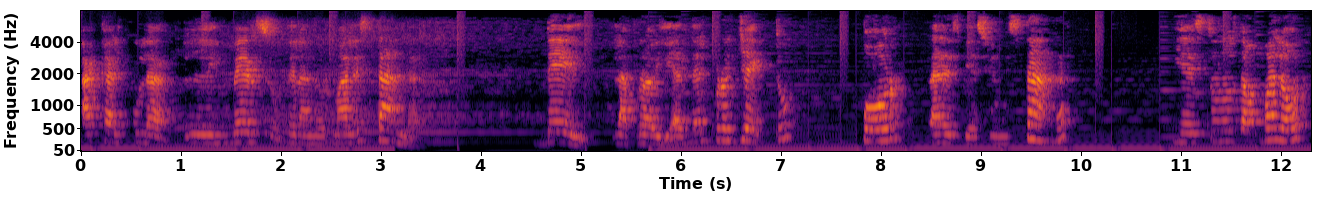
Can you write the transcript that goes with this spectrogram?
a calcular el inverso de la normal estándar de la probabilidad del proyecto por la desviación estándar y esto nos da un valor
